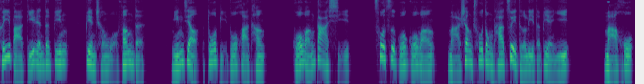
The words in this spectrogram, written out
可以把敌人的兵变成我方的，名叫多比多化汤。国王大喜，错字国国王马上出动他最得力的便衣马虎、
